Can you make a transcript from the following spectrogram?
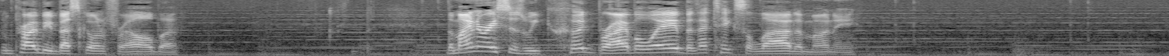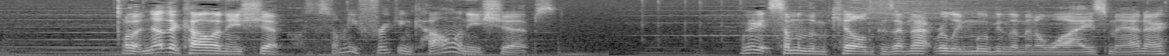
It'd probably be best going for Elba. The minor races we could bribe away, but that takes a lot of money. Oh, another colony ship. Oh, so many freaking colony ships. I'm gonna get some of them killed because I'm not really moving them in a wise manner.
